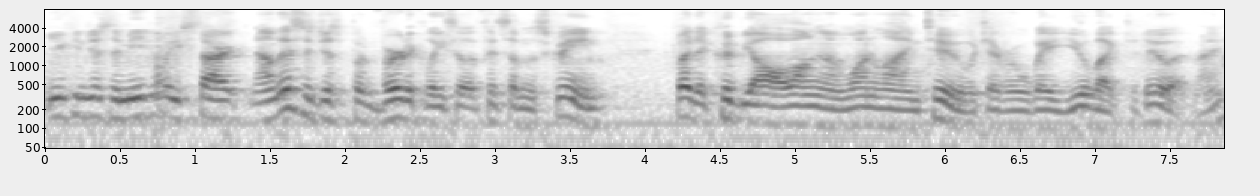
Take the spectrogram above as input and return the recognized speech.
you can just immediately start. Now this is just put vertically so it fits on the screen, but it could be all along on one line too, whichever way you like to do it, right?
